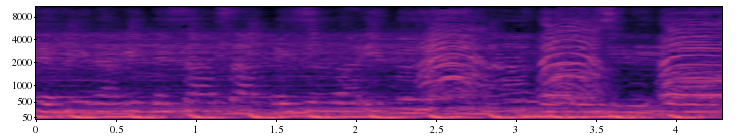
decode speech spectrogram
Dari langit besar sampai semua itu. Ah! Nama sini oh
